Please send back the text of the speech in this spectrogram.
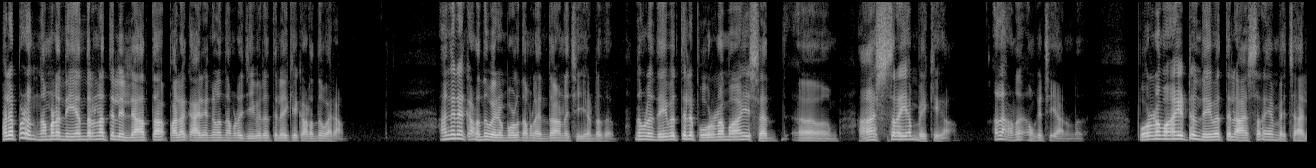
പലപ്പോഴും നമ്മുടെ നിയന്ത്രണത്തിലില്ലാത്ത പല കാര്യങ്ങളും നമ്മുടെ ജീവിതത്തിലേക്ക് കടന്നു വരാം. അങ്ങനെ കടന്നു വരുമ്പോൾ നമ്മൾ എന്താണ് ചെയ്യേണ്ടത്? നമ്മൾ ദൈവത്തിൽ പൂർണമായി ശ്രദ്ധ ആശ്രയം വയ്ക്കുക. അതാണ് നമുക്ക് ചെയ്യാനുള്ളത്. പൂർണമായിട്ടും ദൈവത്തിൽ ആശ്രയം വെച്ചാൽ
